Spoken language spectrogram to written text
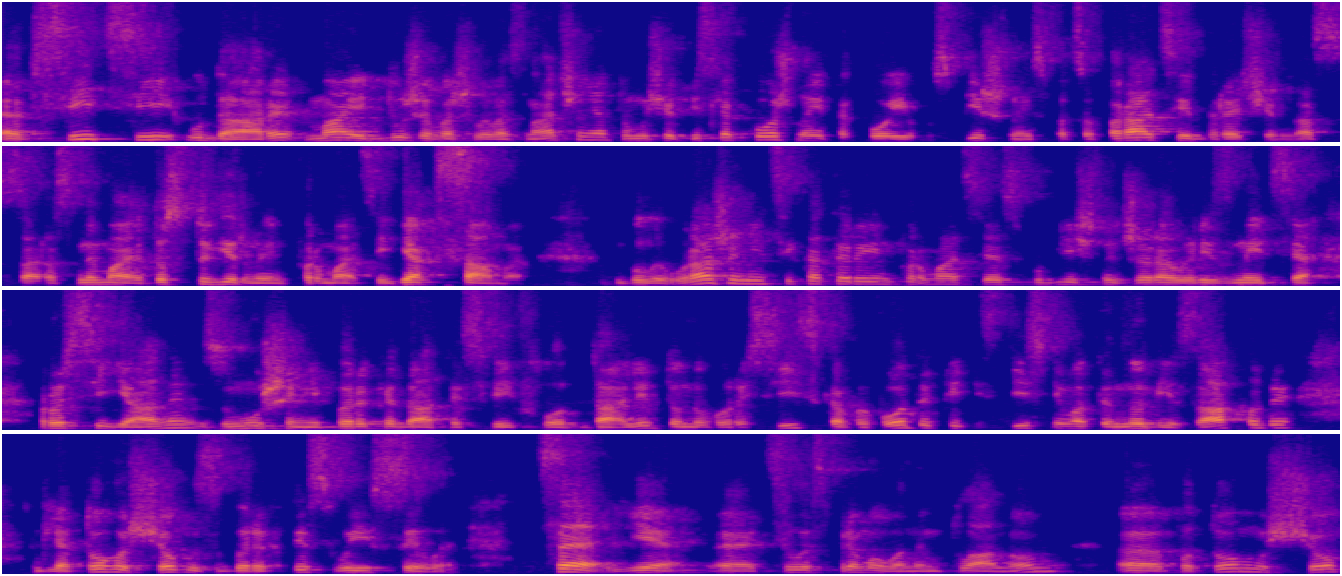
Е, Всі ці удари мають дуже важливе значення, тому що після кожної такої успішної спецоперації, до речі, в нас зараз немає достовірної інформації, як саме були уражені ці катери. Інформація з публічних джерел різниця. Росіяни змушені перекидати свій флот далі до новоросійська, виводити і здійснювати нові заходи для того, щоб зберегти свої сили. Це є е, цілеспрямованим планом по тому, щоб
